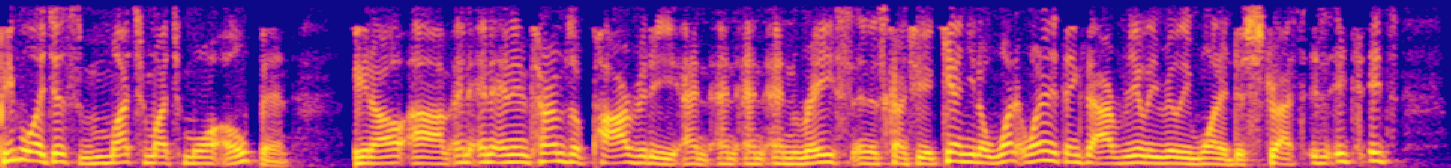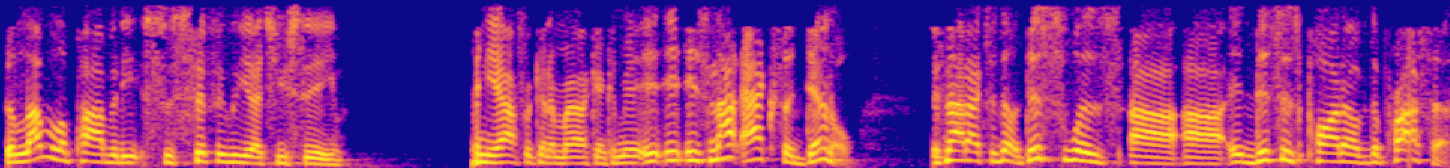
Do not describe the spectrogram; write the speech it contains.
people are just much, much more open. You know, um, and, and, and in terms of poverty and, and, and, and race in this country, again, you know, one, one of the things that I really, really wanted to stress is it's, it's the level of poverty specifically that you see in the African American community. It, it's not accidental. It's not accidental. This was uh, uh, this is part of the process.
